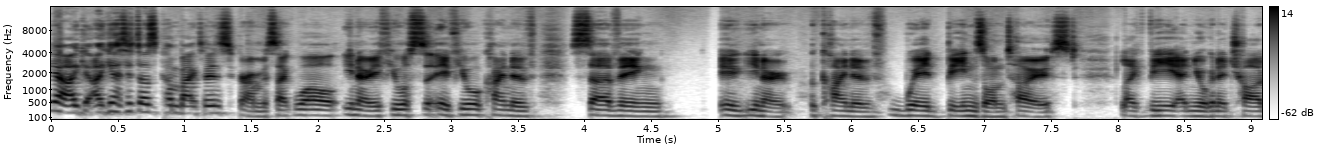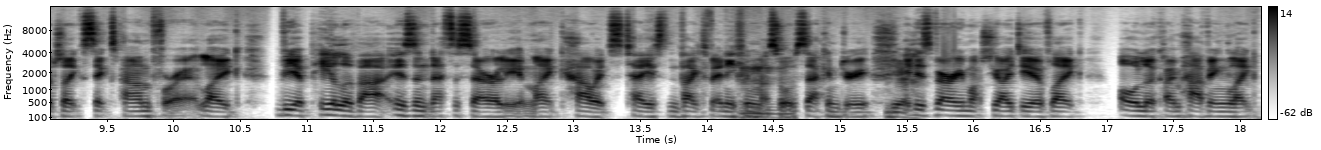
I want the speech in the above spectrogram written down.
yeah, I, I guess it does come back to Instagram. It's like, well, you know, if you're if you're kind of serving you know a kind of weird beans on toast like the and you're going to charge like six pound for it. Like the appeal of that isn't necessarily in like how it's tastes in fact if anything mm. that's sort of secondary. Yeah. it is very much the idea of like oh look i'm having like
